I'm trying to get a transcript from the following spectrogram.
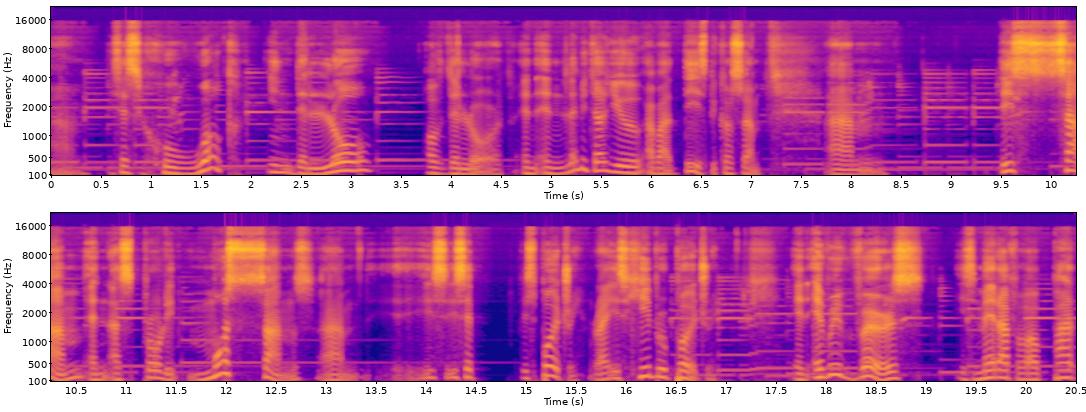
Um, it says, Who walk in the law of the Lord. And and let me tell you about this because um, um, this psalm, and as probably most psalms, um, is is a is poetry, right? It's Hebrew poetry, and every verse is made up of part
